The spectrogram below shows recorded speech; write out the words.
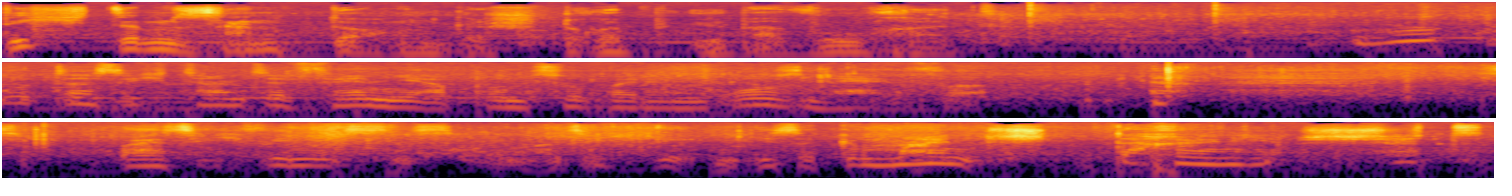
dichtem Sanddorngestrüpp überwuchert. Nur gut, dass ich Tante Fanny ab und zu bei den Rosen helfe. So weiß ich wenigstens, wie man sich gegen diese gemeinen Stacheln hier schützt.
